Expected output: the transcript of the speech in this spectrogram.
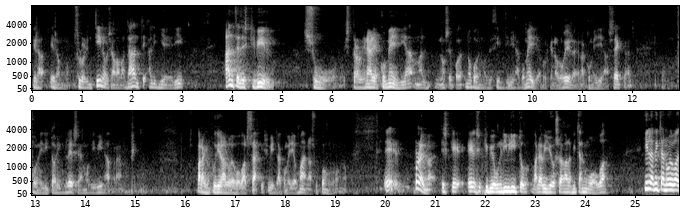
era, era, un florentino, se llamaba Dante Alighieri, antes de escribir su extraordinaria comedia, no, se no podemos decir Divina Comedia, porque no lo era, era comedia secas, fue un editor inglés, se llamó Divina, para, para que pudiera luego Balzac escribir la comedia humana, supongo. ¿no? Eh, el problema es que él escribió un librito maravilloso, La Vita Nueva, y la Vita Nueva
